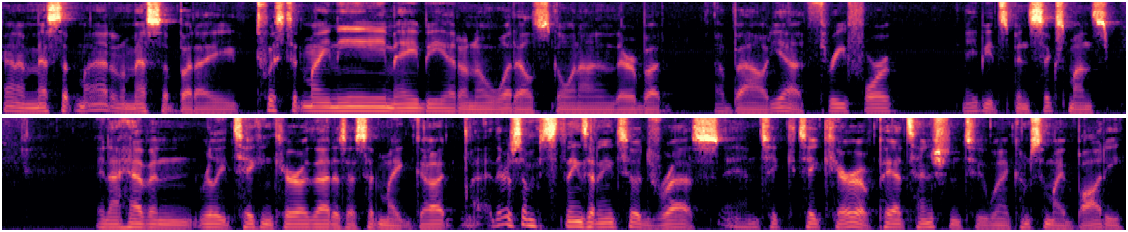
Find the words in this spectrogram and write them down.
kind of messed up my, I don't know, mess up, but I twisted my knee, maybe. I don't know what else going on in there, but about, yeah, three, four, maybe it's been six months. And I haven't really taken care of that. As I said, my gut. There's some things that I need to address and take, take care of, pay attention to when it comes to my body.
